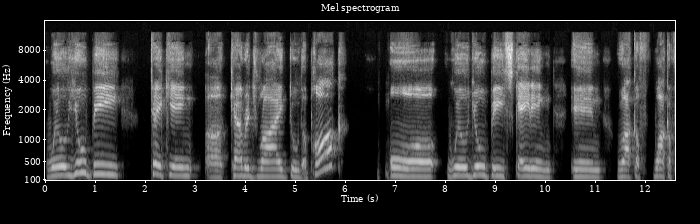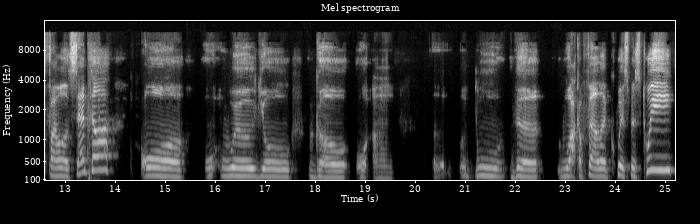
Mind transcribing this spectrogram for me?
will you be taking a carriage ride to the park? or will you be skating in Rockefeller Center? Or will you go uh, to the Rockefeller Christmas tree?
